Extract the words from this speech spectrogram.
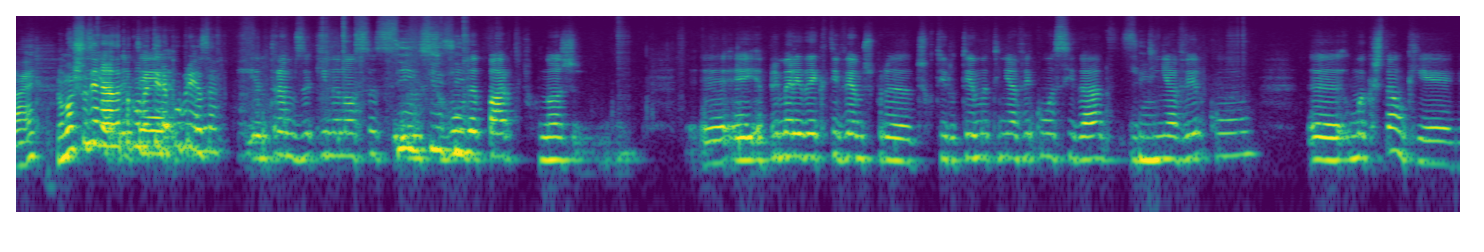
Não é? Não vamos fazer Sim, nada para combater a pobreza. Entramos aqui na nossa Sim, sim, segunda parte, porque nós. eh, A primeira ideia que tivemos para discutir o tema tinha a ver com a cidade Sim. e tinha a ver com eh, uma questão que é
